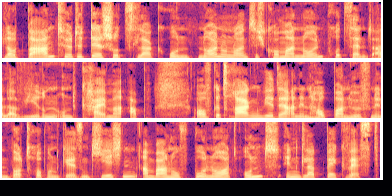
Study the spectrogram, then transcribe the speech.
Laut Bahn tötet der Schutzlack rund 99,9 Prozent aller Viren und Keime ab. Aufgetragen wird er an den Hauptbahnhöfen in Bottrop und Gelsenkirchen, am Bahnhof Burnord und in Gladbeck West.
